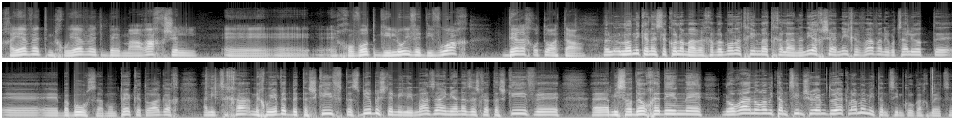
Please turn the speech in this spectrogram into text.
חייבת, מחויבת במערך של אה, אה, חובות גילוי ודיווח דרך אותו אתר. לא, לא ניכנס לכל המערך, אבל בואו נתחיל מההתחלה. נניח שאני חברה ואני רוצה להיות אה, אה, אה, בבורסה, מונפקת או אג"ח, אני צריכה, מחויבת בתשקיף. תסביר בשתי מילים, מה זה העניין הזה של התשקיף? והמשרדי עורכי דין אה, נורא נורא מתאמצים שהוא יהיה מדויק, למה הם מתאמצים כל כך בעצם?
